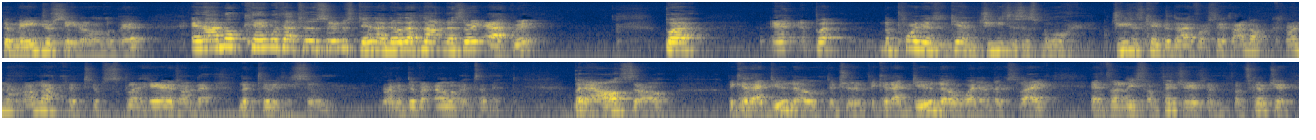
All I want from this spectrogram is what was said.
the manger scene a little bit. And I'm okay with that to a certain extent. I know that's not necessarily accurate. But eh, but the point is again, Jesus is born. Jesus came to die for our sins. I know I'm not, I'm not going to split hairs on the nativity scene, on the different elements of it. But I also, because I do know the truth, because I do know what it looks like, and from, at least from pictures and from scripture,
